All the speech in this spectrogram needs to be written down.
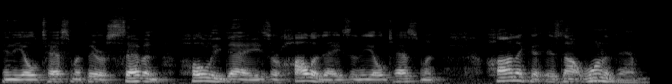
in the Old Testament. There are seven holy days or holidays in the Old Testament. Hanukkah is not one of them.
